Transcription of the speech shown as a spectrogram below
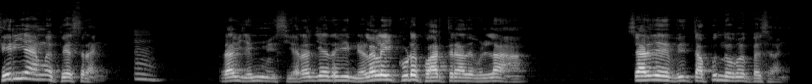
தெரியாமல் பேசுகிறாங்க அதாவது எம் சரோஜாதேவி நிழலை கூட பார்த்திராதவெல்லாம் சரோஜாதேவி தப்பு தூரமாக பேசுகிறாங்க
